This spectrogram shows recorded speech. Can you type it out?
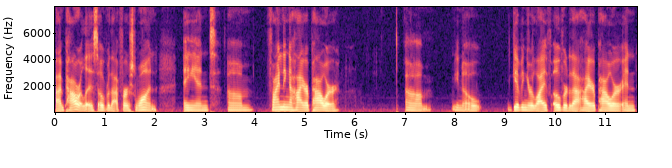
I'm powerless over that first one. And um, finding a higher power, um, you know, giving your life over to that higher power and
